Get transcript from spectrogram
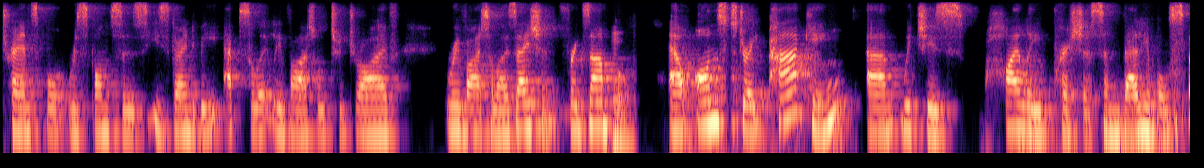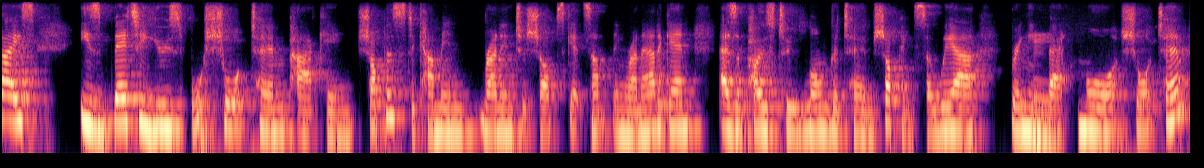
transport responses is going to be absolutely vital to drive revitalisation. For example, mm. our on-street parking, um, which is highly precious and valuable space, is better used for short term parking shoppers to come in, run into shops, get something, run out again, as opposed to longer term shopping. So we are bringing mm. back more short term.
